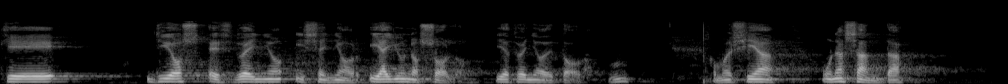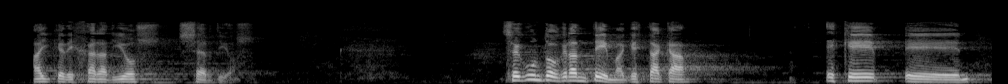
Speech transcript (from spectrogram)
que Dios es dueño y Señor, y hay uno solo y es dueño de todo. Como decía una santa, hay que dejar a Dios ser Dios. Segundo gran tema que está acá es que eh,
